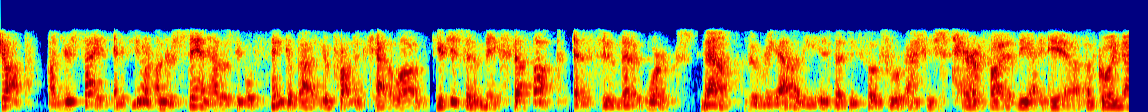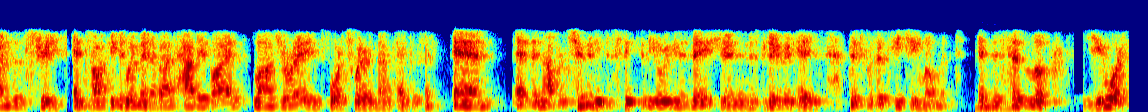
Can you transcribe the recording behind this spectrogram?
shop on your site. And if you don't understand how those people think about your product catalog, you're just going to make stuff up and assume that it works. Now, the reality is that these folks were actually just terrified of the idea of going out into the streets and talking to women about how they buy lingerie and sportswear and that type of thing. And as an opportunity to speak to the organization in this particular case, this was a teaching moment. And this said, look, you are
